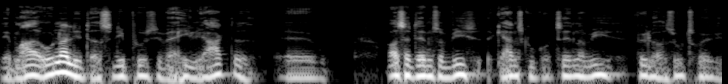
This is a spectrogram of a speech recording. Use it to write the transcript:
det er meget underligt at så lige pludselig være helt jagtet. Øh, også af dem, som vi gerne skulle gå til, når vi føler os utrygge.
